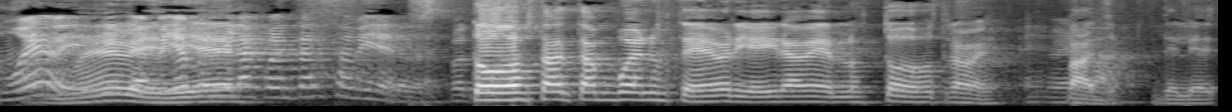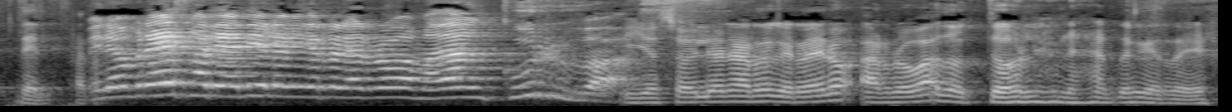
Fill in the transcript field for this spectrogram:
Peso, episodio 9. Nueve, ya que yo perdí diez. la cuenta de esta mierda. Porque- Todos están tan buenos, usted debería ir a verlos todos otra vez. Vaya, dele, dele, Mi nombre es María Daniela Villarreal, arroba Madame Curva. Y yo soy Leonardo Guerrero, arroba doctor Leonardo Guerrero.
